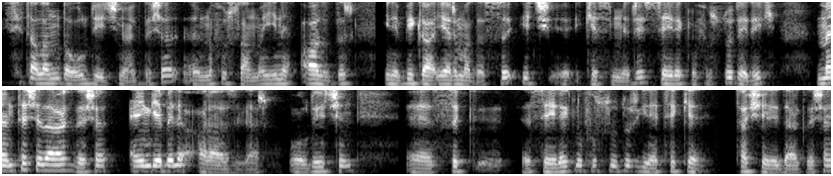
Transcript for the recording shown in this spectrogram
Sit alanı da olduğu için arkadaşlar e, nüfuslanma yine azdır. Yine Biga Yarımadası iç e, kesimleri seyrek nüfuslu dedik. Menteşeler arkadaşlar engebeli araziler olduğu için e, sık e, seyrek nüfusludur. Yine teke Taşyeli'de arkadaşlar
